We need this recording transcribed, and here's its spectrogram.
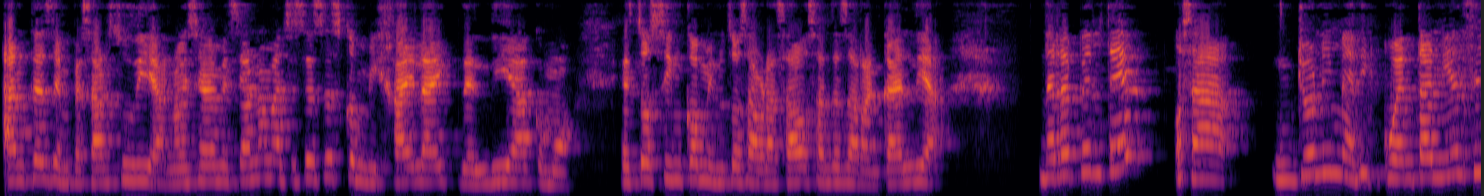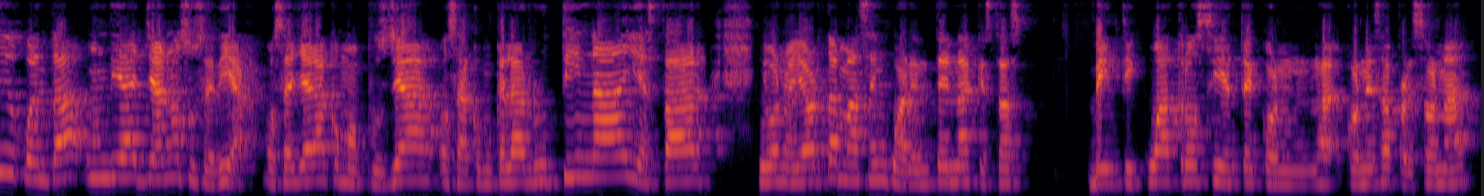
antes de empezar su día, ¿no? Y se me decía, no manches, ese es con mi highlight del día, como estos cinco minutos abrazados antes de arrancar el día. De repente, o sea, yo ni me di cuenta, ni él se dio cuenta, un día ya no sucedía, o sea, ya era como, pues ya, o sea, como que la rutina y estar, y bueno, y ahorita más en cuarentena, que estás 24/7 con, con esa persona,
